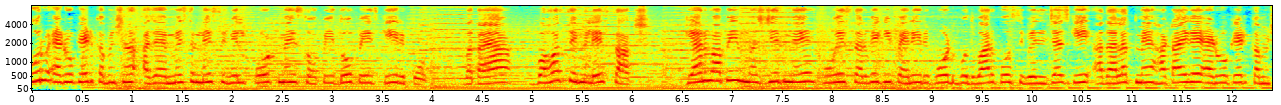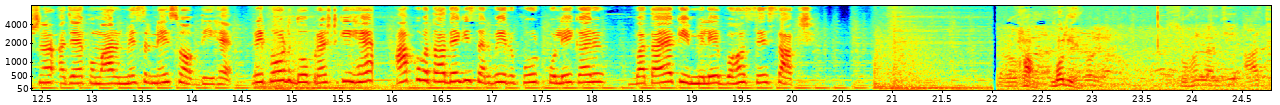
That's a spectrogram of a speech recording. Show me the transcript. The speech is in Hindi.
पूर्व एडवोकेट कमिश्नर अजय मिश्र ने सिविल कोर्ट में सौंपी दो पेज की रिपोर्ट। बताया बहुत से मिले साक्ष्य। ज्ञानवापी मस्जिद में हुए सर्वे की पहली रिपोर्ट बुधवार को सिविल जज की अदालत में हटाए गए एडवोकेट कमिश्नर अजय कुमार मिश्र ने सौंप दी है। रिपोर्ट दो पृष्ठ की है। आपको बता दें कि सर्वे रिपोर्ट को लेकर बताया कि मिले बहुत से साक्ष्य। हाँ बोलिए। सोहन लाल जी आज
